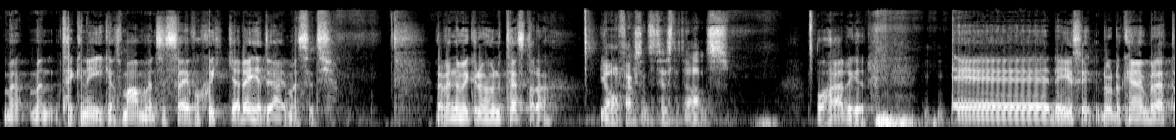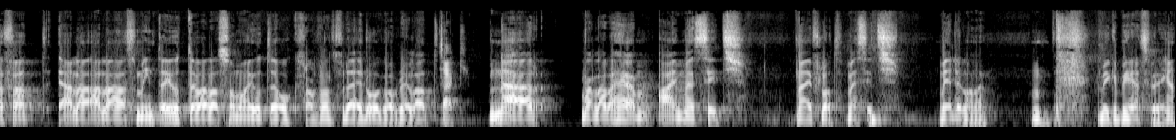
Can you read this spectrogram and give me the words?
men, men, tekniken som används i sig för att skicka det heter ju iMessage. Jag vet inte hur mycket du har hunnit testa det? Jag har faktiskt inte testat det alls. Åh oh, herregud. eh, det är ju synd. Då, då, kan jag berätta för att alla, alla som inte har gjort det och alla som har gjort det och framförallt för dig då Gabriel. Att Tack. När man laddar hem iMessage, nej förlåt, message, meddelande. Mm. Mycket begreppsförvirringar.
